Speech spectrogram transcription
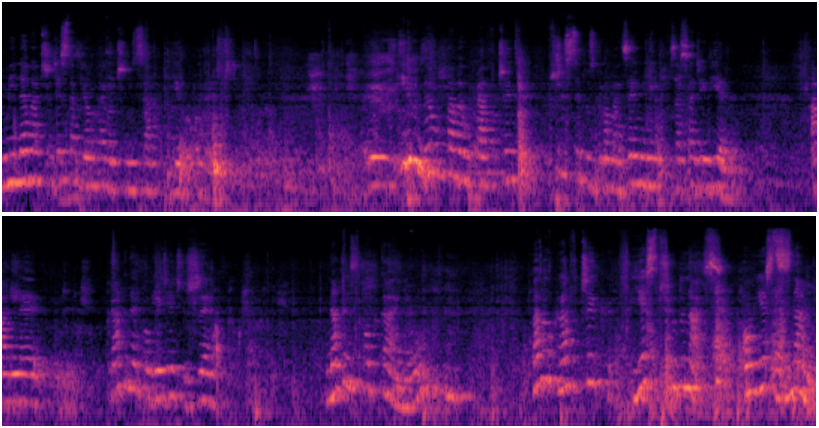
minęła 35. rocznica jego odejścia. Kim był Paweł Krawczyk? Wszyscy tu zgromadzeni w zasadzie wiemy. Ale pragnę powiedzieć, że na tym spotkaniu Paweł Krawczyk jest wśród nas. On jest z nami.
